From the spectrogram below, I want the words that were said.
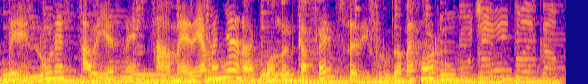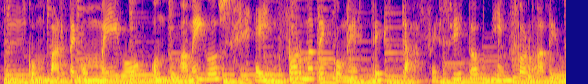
de lunes a viernes a media mañana cuando el café se disfruta mejor. Comparte conmigo, con tus amigos e infórmate con este cafecito informativo.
